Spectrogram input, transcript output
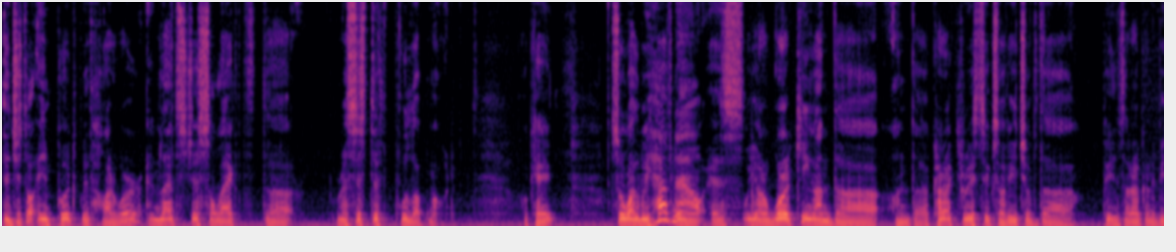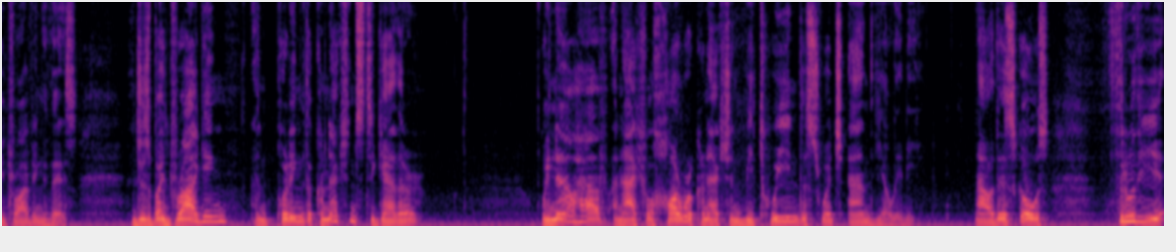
digital input with hardware and let's just select the resistive pull-up mode. Okay, so what we have now is we are working on the, on the characteristics of each of the pins that are going to be driving this. And just by dragging and putting the connections together, we now have an actual hardware connection between the switch and the LED. Now this goes through the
